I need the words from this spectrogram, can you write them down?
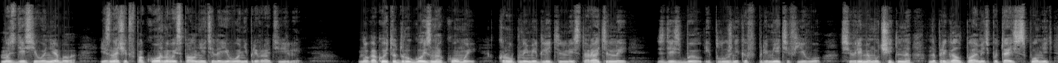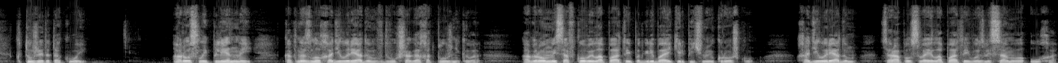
но здесь его не было, и, значит, в покорного исполнителя его не превратили. Но какой-то другой знакомый, крупный, медлительный, старательный — здесь был, и Плужников, приметив его, все время мучительно напрягал память, пытаясь вспомнить, кто же это такой. А рослый пленный, как назло, ходил рядом, в двух шагах от Плужникова, огромной совковой лопатой, подгребая кирпичную крошку. Ходил рядом, царапал своей лопатой возле самого уха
